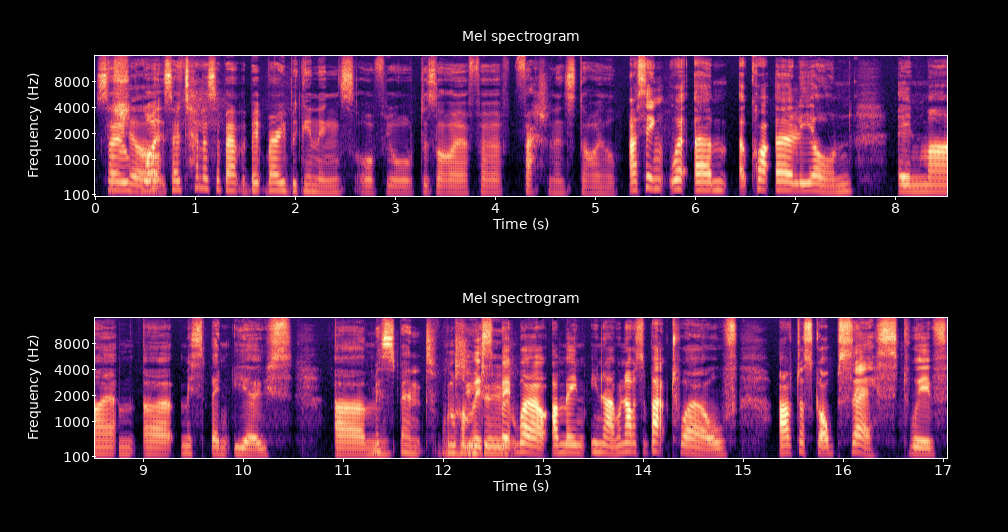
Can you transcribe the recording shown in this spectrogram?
So, sure. what, so tell us about the bit, very beginnings of your desire for fashion and style. I think um, uh, quite early on in my um, uh, misspent youth. Um, Misspent. What my do you do? misspent- Well, I mean, you know, when I was about 12, I've just got obsessed with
